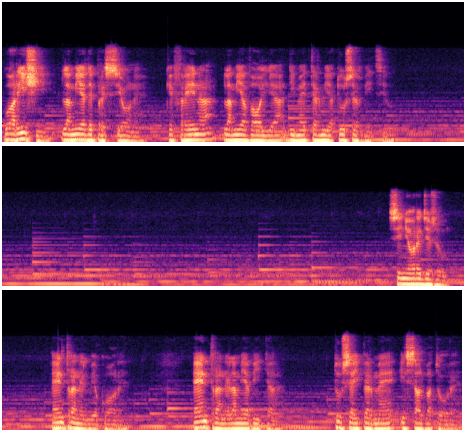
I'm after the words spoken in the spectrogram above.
Guarisci la mia depressione che frena la mia voglia di mettermi a tuo servizio. Signore Gesù, entra nel mio cuore, entra nella mia vita, tu sei per me il Salvatore.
